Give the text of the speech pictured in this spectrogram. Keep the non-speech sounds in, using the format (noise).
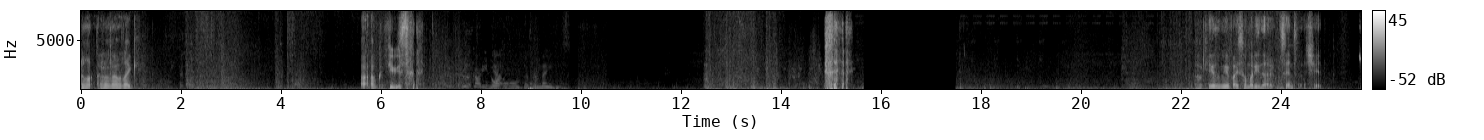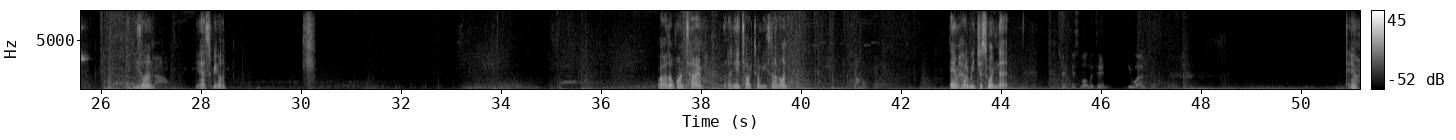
don't, I don't know, like... Uh, I'm confused. (laughs) Okay, let me invite somebody that's into that shit. He's on. He has to be on. Wow, the one time that I need to talk to him, he's not on. Damn, how do we just win that? Take this moment in. You earned it. Damn.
